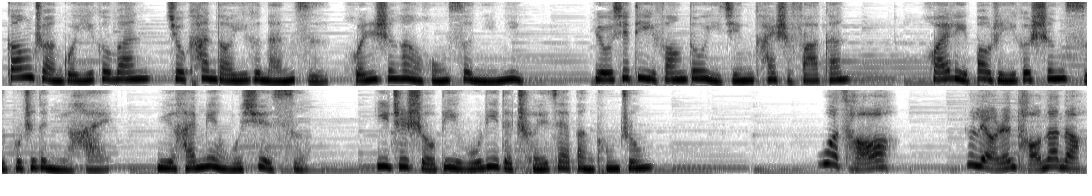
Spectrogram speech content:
刚转过一个弯，就看到一个男子，浑身暗红色泥泞，有些地方都已经开始发干，怀里抱着一个生死不知的女孩。女孩面无血色，一只手臂无力的垂在半空中。卧槽！那两人逃难呢？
